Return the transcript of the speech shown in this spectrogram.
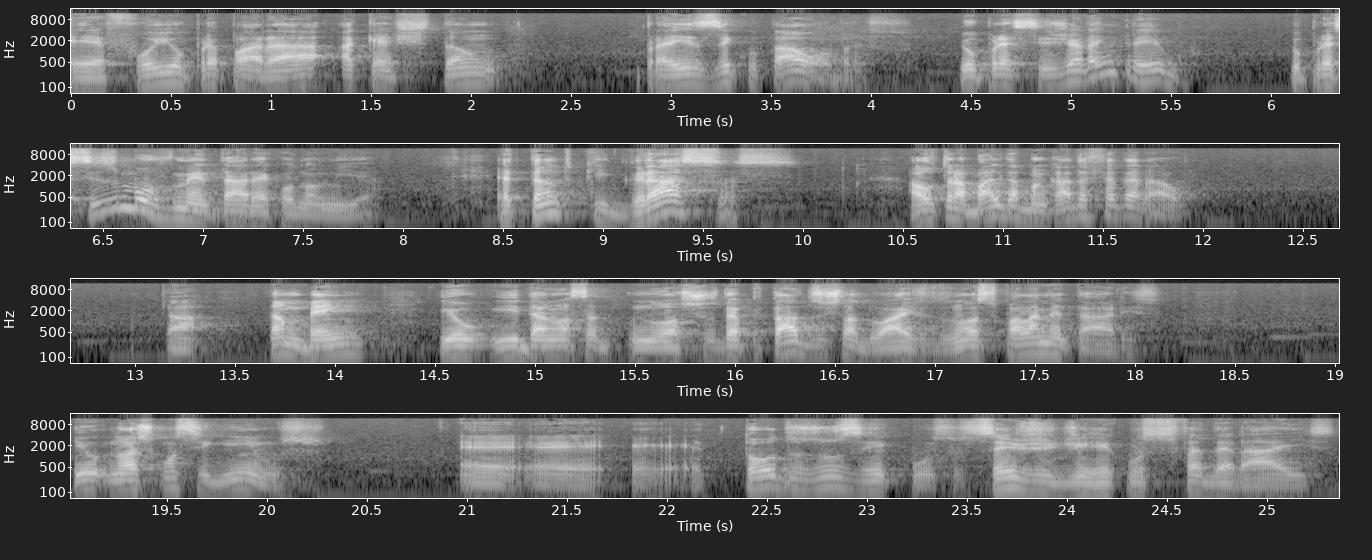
é, foi eu preparar a questão para executar obras. Eu preciso gerar emprego. Eu preciso movimentar a economia. É tanto que, graças ao trabalho da bancada federal, tá? também eu e da nossa, nossos deputados estaduais, dos nossos parlamentares, eu, nós conseguimos é, é, é, todos os recursos, seja de recursos federais,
